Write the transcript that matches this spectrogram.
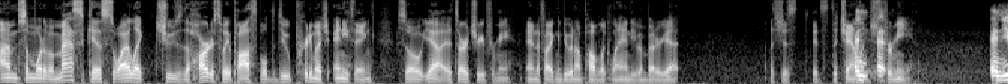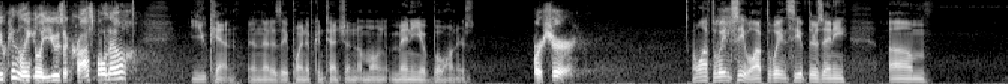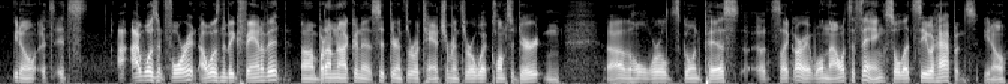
I'm somewhat of a masochist, so I like choose the hardest way possible to do pretty much anything. So yeah, it's archery for me, and if I can do it on public land, even better yet. It's just it's the challenge uh, for me. And you can legally use a crossbow now. You can, and that is a point of contention among many of bow hunters. For sure. We'll have to wait and see. We'll have to wait and see if there's any, um, you know, it's it's. I, I wasn't for it. I wasn't a big fan of it. Um, but I'm not gonna sit there and throw a tantrum and throw wet clumps of dirt and uh, the whole world's going to piss. It's like, all right, well now it's a thing, so let's see what happens. You know,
